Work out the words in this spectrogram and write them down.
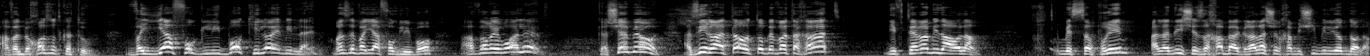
אבל בכל זאת כתוב, ויפוג ליבו כי לא האמין להם. מה זה ויפוג ליבו? עבר אירוע לב. קשה מאוד. אז היא ראתה אותו בבת אחת, נפטרה מן העולם. מספרים על עני שזכה בהגרלה של 50 מיליון דולר.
